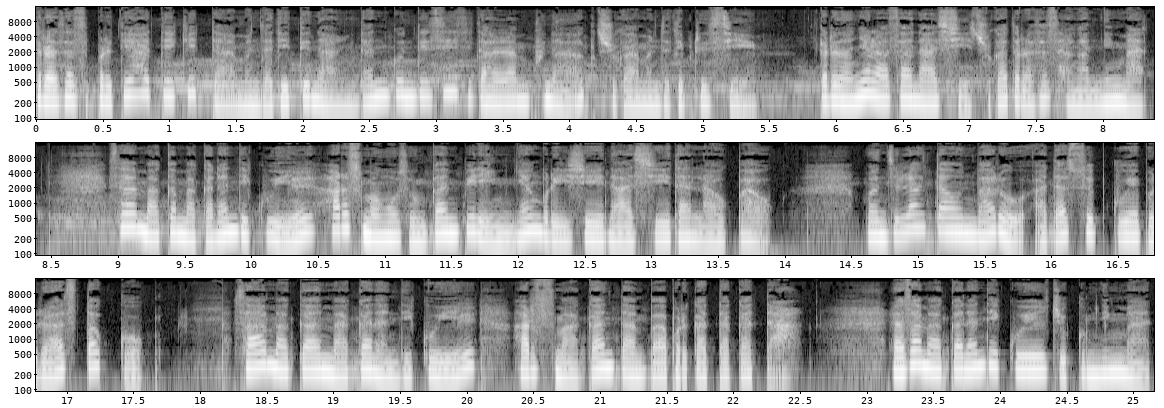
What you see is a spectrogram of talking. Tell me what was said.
Terasa seperti hati kita menjadi tenang dan kondisi di dalam punak juga menjadi bersih. 그러나요 라사나시 주가 들어서 상한닝 맛. 사 마카 마카는 디구일 하루스 멍호 손깐 삐링 양브리시 나시 단 라옥바옥. 먼질랑 따운 바로 아다숲 구에브라스 떡국. 사 마칸 마칸 안디구일 하루스 마칸 땀바 버까따까따. 라사마칸한 디구일 주꾸닝 맛.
